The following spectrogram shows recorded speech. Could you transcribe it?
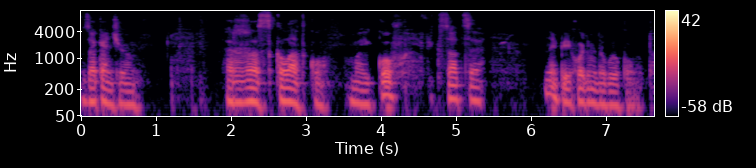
заканчиваем раскладку маяков, фиксация. Ну и переходим в другую комнату.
